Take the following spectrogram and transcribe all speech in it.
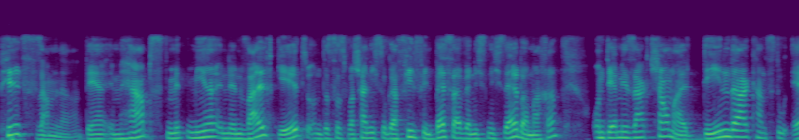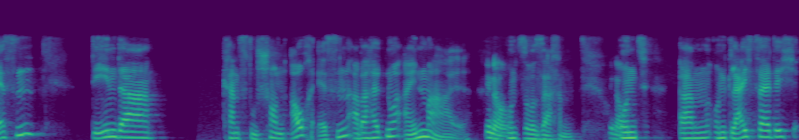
Pilzsammler, der im Herbst mit mir in den Wald geht, und das ist wahrscheinlich sogar viel, viel besser, wenn ich es nicht selber mache, und der mir sagt, schau mal, den da kannst du essen, den da kannst du schon auch essen, aber halt nur einmal. Genau. Und so Sachen. Genau. Und ähm, und gleichzeitig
